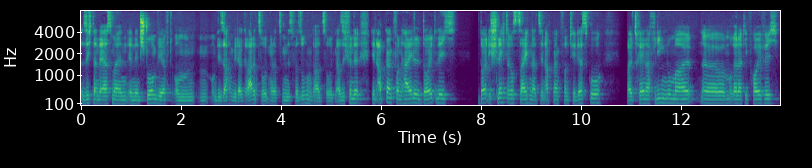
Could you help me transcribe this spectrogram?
äh, sich dann da erstmal in, in den Sturm wirft, um, um die Sachen wieder gerade zu rücken oder zumindest versuchen gerade zu rücken. Also ich finde den Abgang von Heidel deutlich, deutlich schlechteres Zeichen als den Abgang von Tedesco, weil Trainer fliegen nun mal äh, relativ häufig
